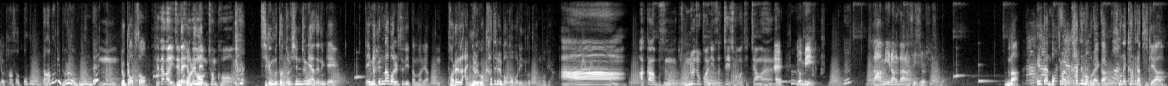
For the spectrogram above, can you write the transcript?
여기. 다섯. 어 근데 남은 게 별로 없는데? 음. 몇 개 없어. 게다가 이제 근데 거래가 연빈님. 엄청 커. 지금부터는 좀 신중해야 되는 게 게임이 끝나버릴 수도 있단 말이야. 거래를 안 열고 카드를 먹어버리는 것도 방법이야. 아 아까 무슨 종료 조건이 있었지 저거 뒷장은. 네. 연비. 응? 람이랑 나랑 셋이 열 수 있어. 이거. 누나 나- 일단 나 먹지 말고 카드. 먹으라니까. 손에 안 카드가 돼. 두 개야.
